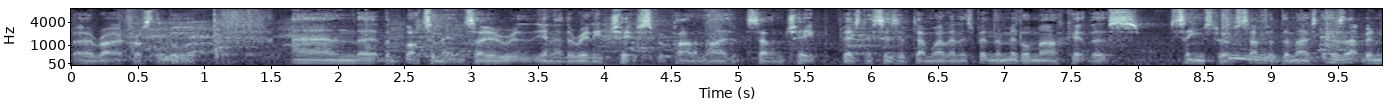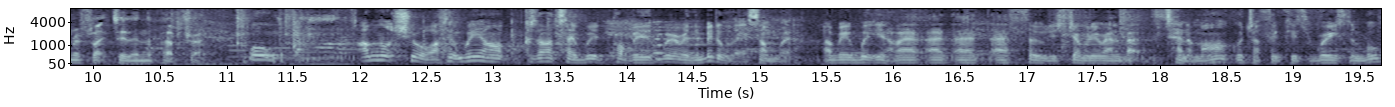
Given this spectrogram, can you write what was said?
uh, right across the board and the, the bottom end, so you know the really cheap, pile high, sell them cheap businesses have done well, and it's been the middle market that seems to have mm. suffered the most. Has that been reflected in the pub trade? Well, I'm not sure. I think we are because I'd say we're probably we're in the middle there somewhere. I mean, we, you know, our, our, our, food is generally around about the tenner mark, which I think is reasonable.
